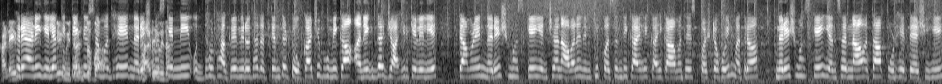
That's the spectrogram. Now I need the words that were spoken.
ठाणे खरे आणि गेल्या कित्येक दिवसामध्ये नरेश म्हस्केंनी उद्धव ठाकरेंविरोधात अत्यंत टोकाची भूमिका अनेकदा जाहीर केलेली आहे. त्यामुळे नरेश म्हस्के यांच्या नावाला नेमकी पसंती काय हे काही काळामध्ये स्पष्ट होईल. मात्र नरेश म्हस्के यांचं नाव आता पुढे येते अशी ही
